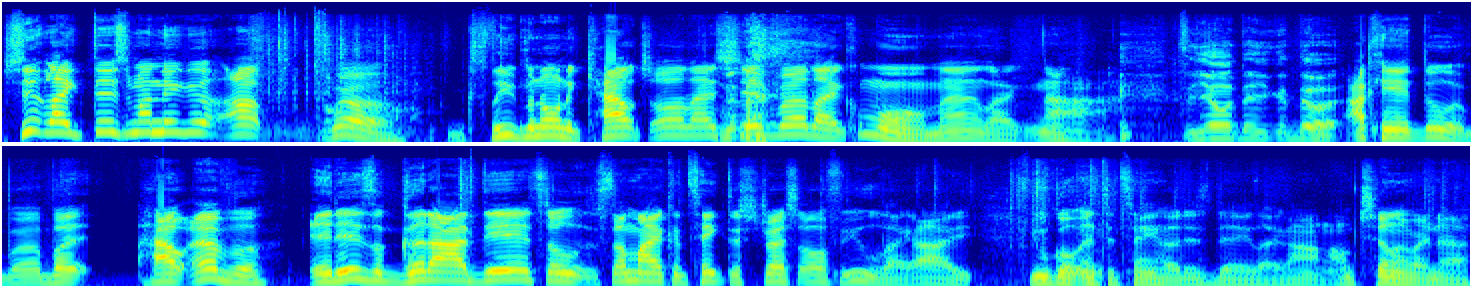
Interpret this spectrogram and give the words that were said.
shit like this, my nigga, uh, bro. Sleeping on the couch, all that shit, bro. Like, come on, man. Like, nah. So you don't think you can do it? I can't do it, bro. But however, it is a good idea so somebody could take the stress off you. Like, all right, you go entertain her this day. Like, I'm, I'm chilling right now.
